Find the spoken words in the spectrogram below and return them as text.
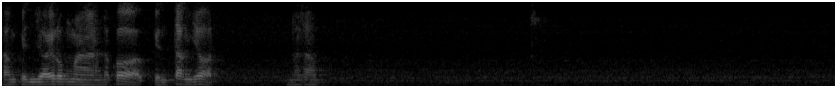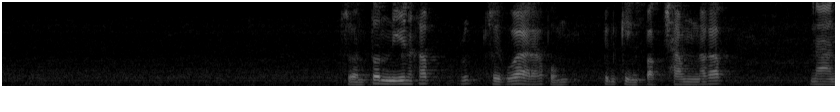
ทำเป็นย้อยลงมา แล้วก็เป็นตั้งยอดนะครับส่วนต้นนี้นะครับรู้สึกว่านะครับผมเป็นกิ่งปักชำนะครับ นาน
